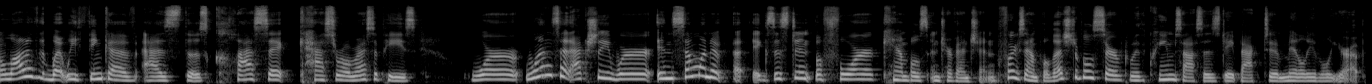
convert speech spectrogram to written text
A lot of what we think of as those classic casserole recipes were ones that actually were in somewhat uh, existent before Campbell's intervention. For example, vegetables served with cream sauces date back to medieval Europe.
